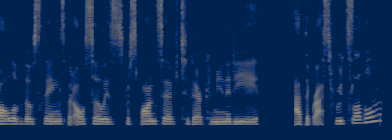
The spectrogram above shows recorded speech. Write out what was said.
all of those things, but also is responsive to their community at the grassroots level.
